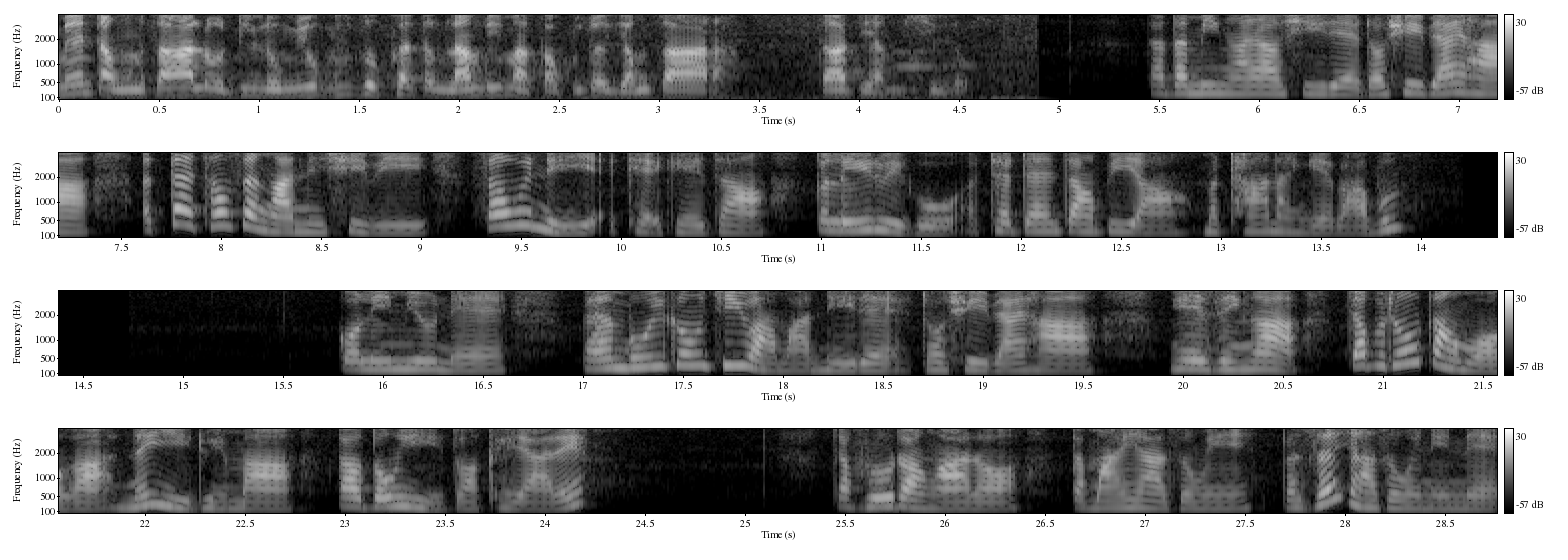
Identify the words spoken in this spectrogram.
မင်းတောင်မစားလို့ဒီလိုမျိုးဘူးစုခွက်စုပ်လမ်းဘေးမှာကောက်ပြီးတော့ရောင်းစားရတာစားကြရမရှိလို့တာသမီ9ယောက်ရှိတဲ့ဒေါ်ရွှေပြိုင်းဟာအသက်65နှစ်ရှိပြီးစာဝတ်နေရေးအခက်အခဲကြောင့်ကလေးတွေကိုအထက်တန်းကျောင်းပြီးအောင်မထားနိုင်ခဲ့ပါဘူး။ကော်လင်းမျိုးနဲ့ ဗန်ဘူးကုန်းကြီးရွာမှာနေတဲ့ဒေါ်ရွှေပြိုင်းဟာငယ်စဉ်ကကြောက်ပထိုးတောင်ပေါ်ကနှက်ရည်တွင်မှာတောက်သုံးရည်သွားခဲ့ရတယ်။ကြောက်ပထိုးတောင်ကတော့တမိုင်းရာဇဝင်ပါဇက်ရာဇဝင်နေနဲ့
